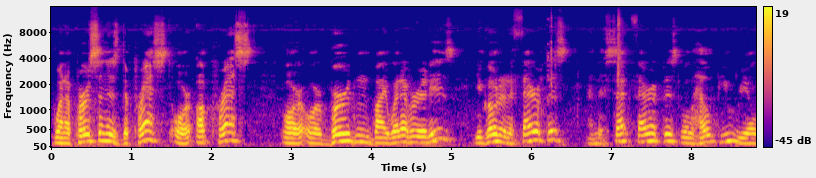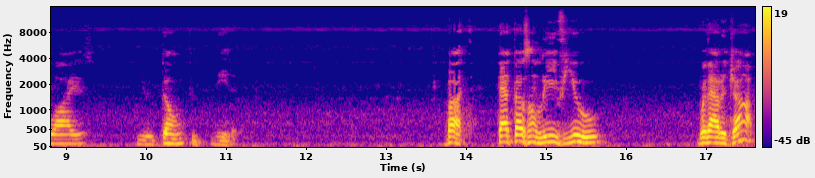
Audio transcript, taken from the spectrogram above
When a person is depressed or oppressed or, or burdened by whatever it is, you go to the therapist, and the set therapist will help you realize you don't need it. But that doesn't leave you without a job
